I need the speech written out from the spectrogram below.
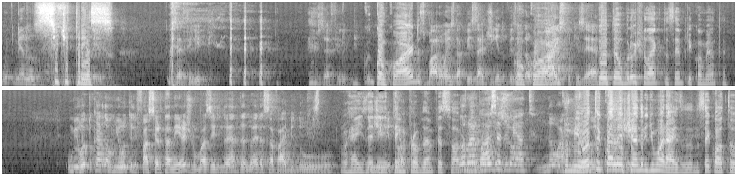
muito menos. City 3. Zé Felipe. Zé Felipe. Concordo. Os barões da pisadinha, do pisadão, Concordo. quais tu quiser. E o teu bruxo lá que tu sempre comenta. O Mioto, cara, não, o Mioto ele faz sertanejo, mas ele não é, da- não é dessa vibe do. O Reis do ele TikTok. tem um problema pessoal Não, não é Gosta do. Mioto? Não acho com o Mioto ruim, e com o Alexandre de Moraes. Eu não sei qual tu.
